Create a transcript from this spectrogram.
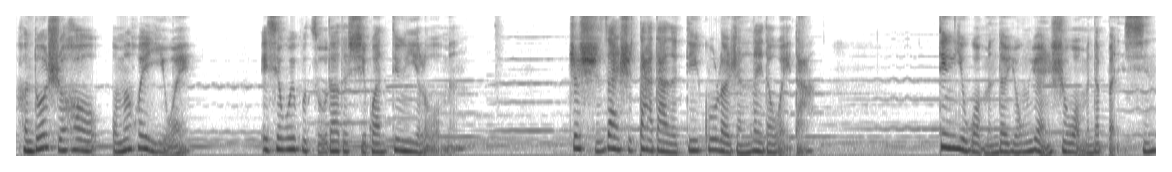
很多时候，我们会以为一些微不足道的习惯定义了我们，这实在是大大的低估了人类的伟大。定义我们的永远是我们的本心，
